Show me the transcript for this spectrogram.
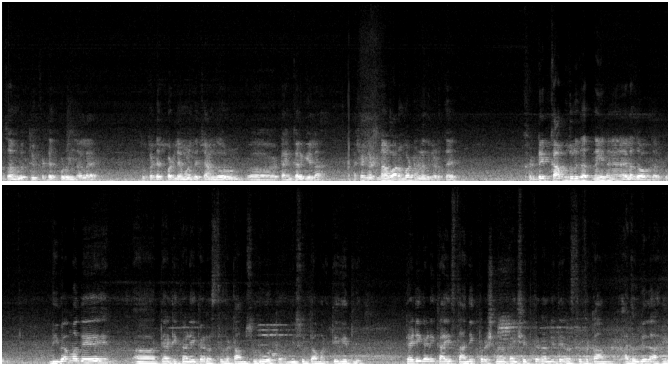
चा मृत्यू खड्ड्यात पडून झाला आहे तो खड्ड्यात पडल्यामुळे त्याच्या अंगावरून टँकर गेला. अशा घटना वारंवार ठाण्यात घडत आहेत खड्डे का बुजवले जात नाहीत आणि याला जबाबदार कोण? दिव्यामध्ये त्या ठिकाणी एका रस्त्याचं काम सुरू होतं. मी सुद्धा माहिती घेतली. त्या ठिकाणी काही स्थानिक प्रश्न काही शेतकऱ्यांनी ते रस्त्याचं काम अडवलेलं आहे.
